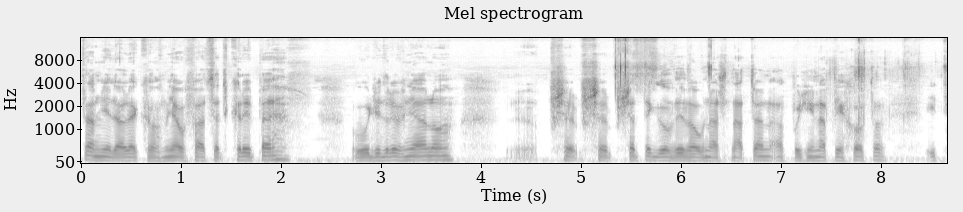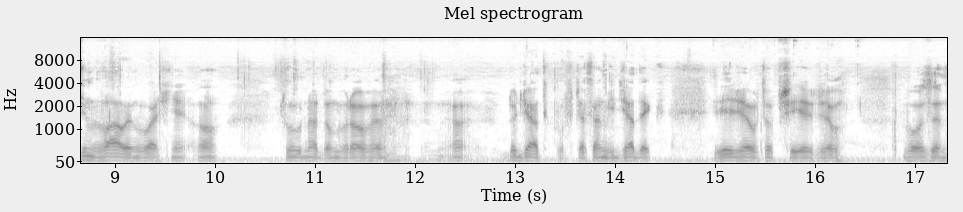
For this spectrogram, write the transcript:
Tam niedaleko miał facet krypę, łódź drewnianą. Prze, prze, przetegowywał nas na ten, a później na piechotę i tym wałem właśnie o tu na Dąbrowę do dziadków. Czasami dziadek wiedział, to przyjeżdżał wozem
